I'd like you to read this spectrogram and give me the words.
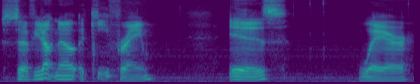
So if you don't know, a keyframe is where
